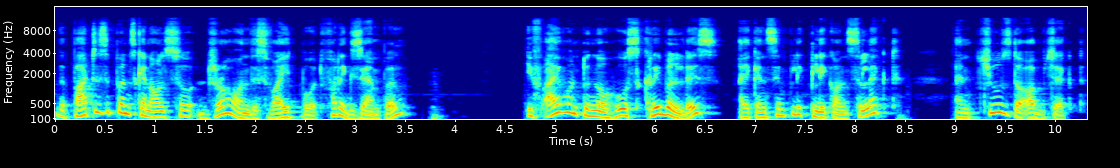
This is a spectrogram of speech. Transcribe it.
The participants can also draw on this whiteboard. For example, if I want to know who scribbled this, I can simply click on select and choose the object.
